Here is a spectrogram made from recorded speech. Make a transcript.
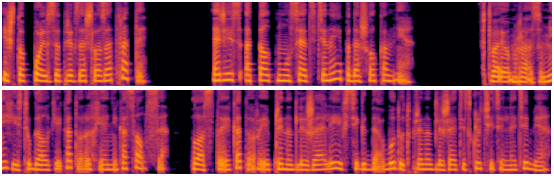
и что польза превзошла затраты? Рис оттолкнулся от стены и подошел ко мне. «В твоем разуме есть уголки, которых я не касался пласты, которые принадлежали и всегда будут принадлежать исключительно тебе.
